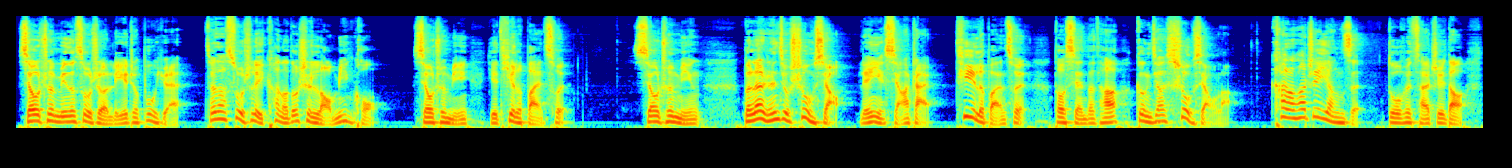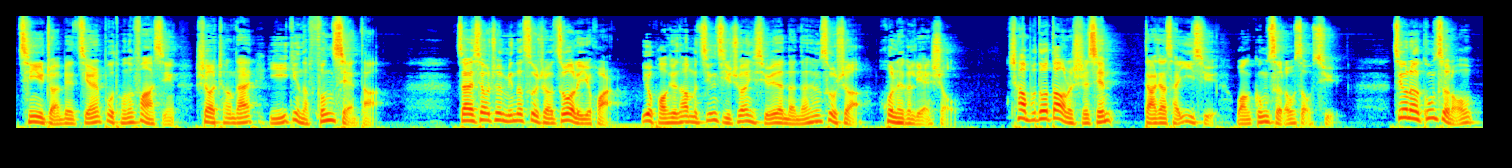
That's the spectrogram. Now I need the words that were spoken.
肖春明的宿舍离着不远，在他宿舍里看到都是老面孔。肖春明也剃了板寸。肖春明本来人就瘦小，脸也狭窄，剃了板寸倒显得他更加瘦小了。看到他这样子。杜飞才知道，轻易转变截然不同的发型是要承担一定的风险的。在肖春明的宿舍坐了一会儿，又跑去他们经济专业学院的男生宿舍混了个脸熟。差不多到了时间，大家才一起往公子楼走去。进了公子楼，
